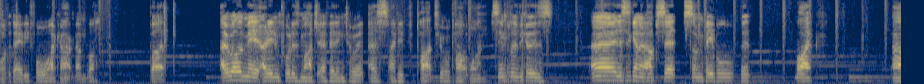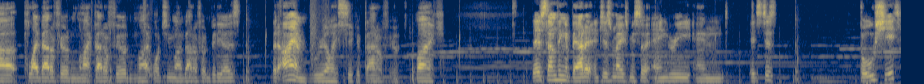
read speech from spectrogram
or the day before, I can't remember. But I will admit I didn't put as much effort into it as I did for part two or part one, simply because uh, this is going to upset some people that like uh, play Battlefield and like Battlefield and like watching my Battlefield videos, but I am really sick of Battlefield. Like, there's something about it, it just makes me so angry, and it's just bullshit.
